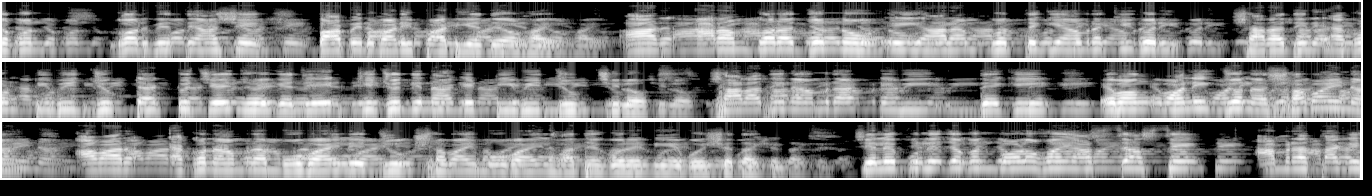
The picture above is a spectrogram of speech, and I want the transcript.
যখন গর্ভেতে আসে, বাপের বাড়ি পাঠিয়ে দেওয়া হয়। আর আরাম করার জন্য এই আরাম করতে গিয়ে আমরা কি করি? সারাদিন এখন টিভির যুগটা একটু চেঞ্জ হয়ে গেছে। কিছুদিন আগে টিভির যুগ ছিল। সারাদিন আমরা টিভি দেখি এবং অনেকজন সবাই না, আবার এখন আমরা মোবাইলের যুগ, সবাই মোবাইল হাতে করে নিয়ে বসে থাকি। ছেলে পুলে যখন বড় হয় আস্তে আস্তে, আমরা তাকে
